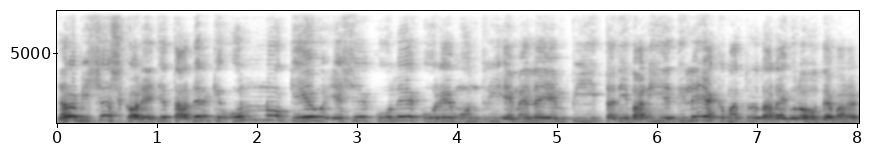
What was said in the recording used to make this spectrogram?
যারা বিশ্বাস করে যে তাদেরকে অন্য কেউ এসে কোলে করে মন্ত্রী, এমএলএ, এমপি ইত্যাদি বানিয়ে দিলেই একমাত্র তারা এগুলো হতে পারেন।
